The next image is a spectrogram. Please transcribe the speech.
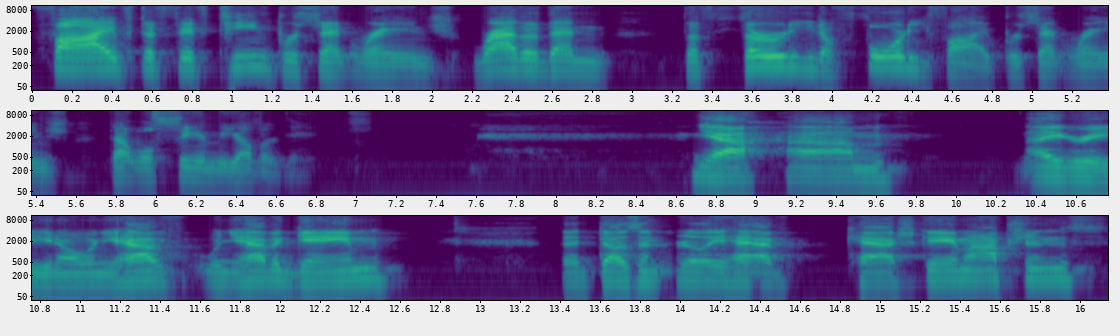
five to fifteen percent range, rather than the thirty to forty-five percent range that we'll see in the other games. Yeah, um, I agree. You know, when you have when you have a game that doesn't really have cash game options,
